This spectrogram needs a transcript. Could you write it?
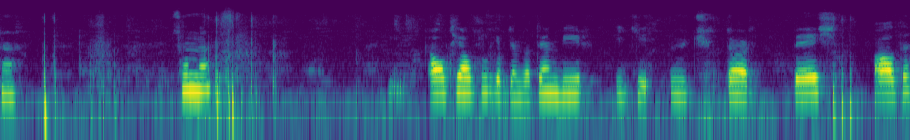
Ha. Sonra 6'ya 6'lık yapacağım zaten. 1, 2, 3, 4, 5, 6.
